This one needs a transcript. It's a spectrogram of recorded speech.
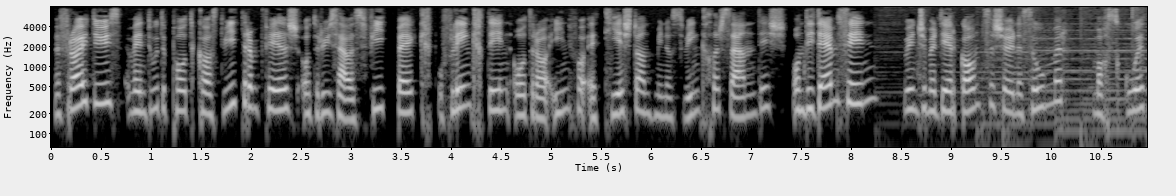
Wir freuen uns, wenn du den Podcast weiterempfehlst oder uns auch ein Feedback auf LinkedIn oder an info.tierstand-winkler sendest. Und in dem Sinn, wünschen wir dir ganz einen schönen Sommer, mach's gut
